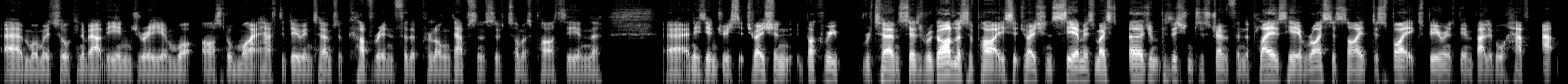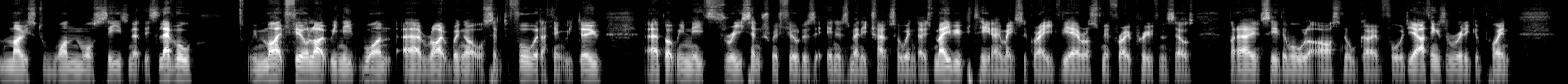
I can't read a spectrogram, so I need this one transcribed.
um, when we are talking about the injury and what Arsenal might have to do in terms of covering for the prolonged absence of Thomas Partey and the uh, and his injury situation. Buckery returns says, regardless of Partey situation, CM is most urgent position to strengthen the players here. Rice aside, despite experience being valuable, have at most one more season at this level. We might feel like we need one uh, right winger or centre forward. I think we do, uh, but we need three central midfielders in as many transfer windows. Maybe Patino makes a grade. Vieira or Smith Rowe prove themselves, but I don't see them all at Arsenal going forward. Yeah, I think it's a really good point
